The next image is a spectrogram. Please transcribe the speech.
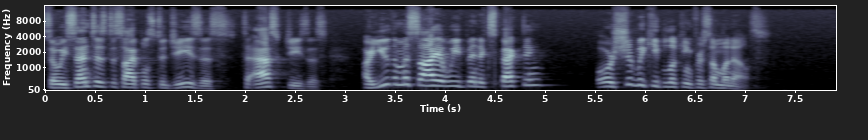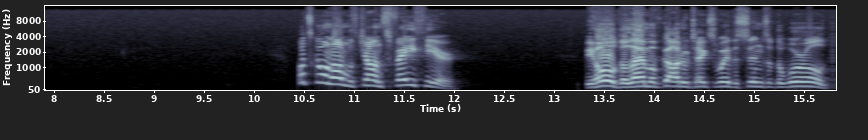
So he sent his disciples to Jesus to ask Jesus, Are you the Messiah we've been expecting? Or should we keep looking for someone else? What's going on with John's faith here? Behold, the Lamb of God who takes away the sins of the world,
